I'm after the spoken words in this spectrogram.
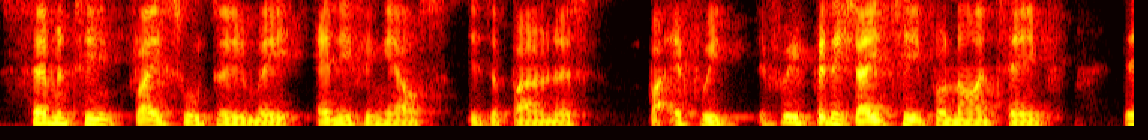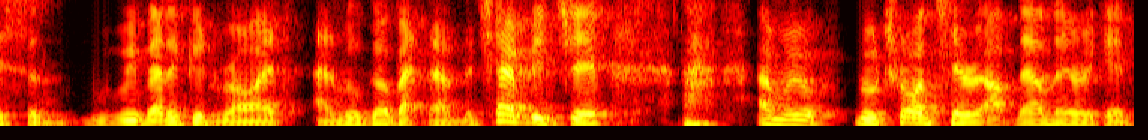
17th place will do me. Anything else is a bonus. But if we if we finish 18th or 19th, listen, we've had a good ride and we'll go back down to the championship and we'll we'll try and tear it up down there again.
